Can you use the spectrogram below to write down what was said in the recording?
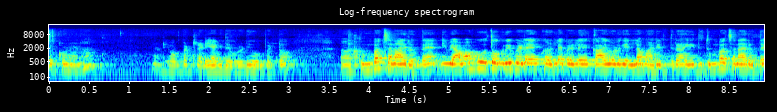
ತೆಕ್ಕೊಳ್ಳೋಣ ನೋಡಿ ಒಬ್ಬಟ್ಟು ರೆಡಿಯಾಗಿದೆ ಉರುಳಿ ಒಬ್ಬಟ್ಟು ತುಂಬ ಚೆನ್ನಾಗಿರುತ್ತೆ. ನೀವು ಯಾವಾಗೂ ತೊಗರಿಬೇಳೆ ಕಡಲೆಬೇಳೆ ಕಾಯಿ ಹೋಳಿಗೆ ಎಲ್ಲ ಮಾಡಿರ್ತೀರ? ಇದು ತುಂಬ ಚೆನ್ನಾಗಿರುತ್ತೆ.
